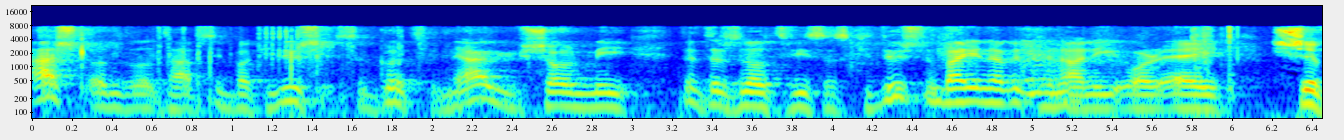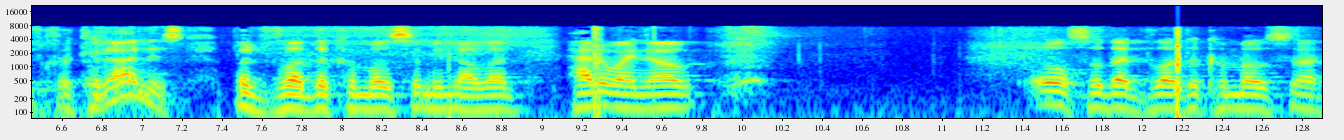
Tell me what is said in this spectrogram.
Ashlan l'tapsi b'kiddushin. So good. So now you've shown me that there's no tfisas kiddushin by an Eved Kanani or a shivcha kananis. But vlada kamosa minalan. How do I know? Also, that vlada kamosa,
